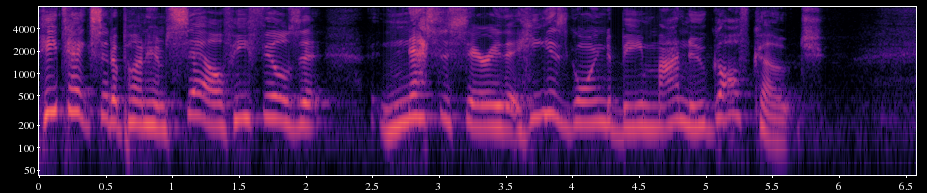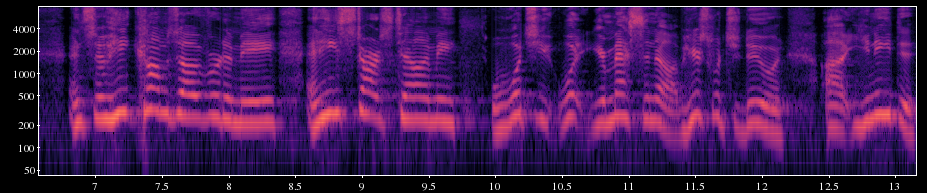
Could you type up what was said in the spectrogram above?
he takes it upon himself. He feels it necessary that he is going to be my new golf coach. And so he comes over to me and he starts telling me, well, what you what you're messing up. Here's what you're doing. Uh, you need to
